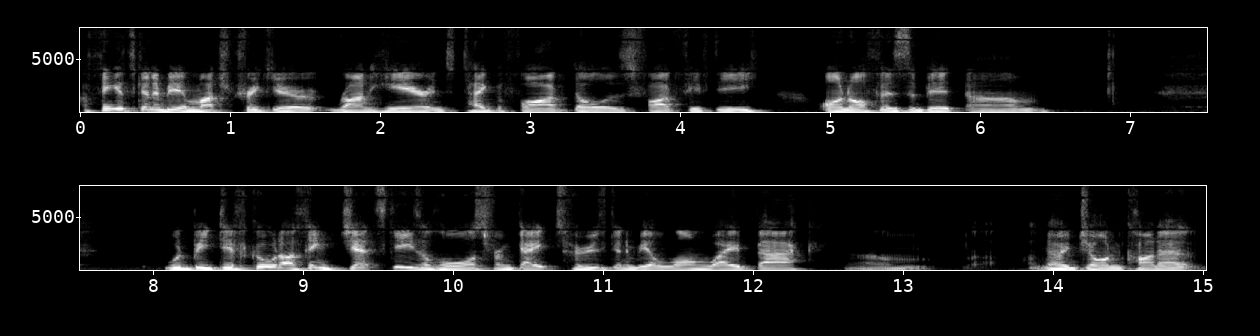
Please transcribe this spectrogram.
I think it's going to be a much trickier run here, and to take the five dollars, five fifty on offers a bit um, would be difficult. I think Jet Ski's a horse from gate two is going to be a long way back. Um, I know John kind of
